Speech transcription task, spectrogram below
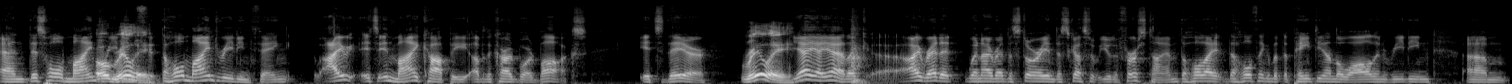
And this whole mind Oh, reading really? the whole mind reading thing, I it's in my copy of the cardboard box. It's there. really, Yeah, yeah, yeah. Like uh, I read it when I read the story and discussed it with you the first time. The whole I, the whole thing about the painting on the wall and reading, um,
